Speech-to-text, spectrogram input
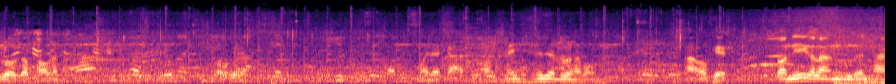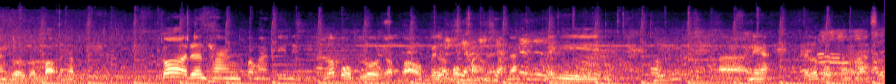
โหลดกระเป๋านะครับโอเคบรรยากาศดูครับให้ให้เดินดูครับผมอ่าโอเค ตอนนี้กำลังเดินทางโหลดกระเป๋านะครับ ก็เดินทางประมาณตีหนึ่งระบบโหลดกระเป๋าเป็นระบบใหม่เลยนะไม่มีอ่าเนี่ยฮะเป็นระบบใหม่ล่าสุด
